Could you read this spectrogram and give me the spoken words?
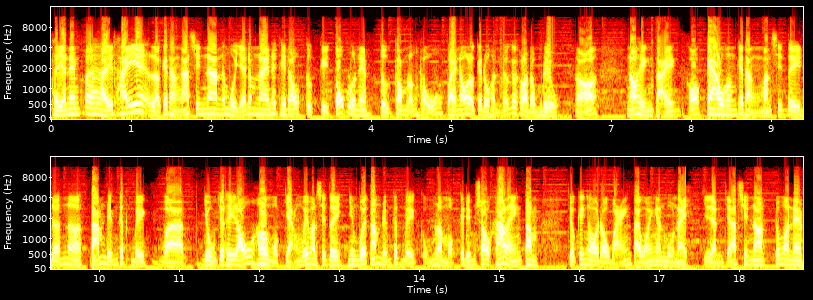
Thì anh em có thể thấy là cái thằng Arsenal ở mùa giải năm nay nó thi đấu cực kỳ tốt luôn em từ công lẫn thủ phải nói là cái đội hình nó rất là đồng đều. Đó nó hiện tại có cao hơn cái thằng Man City đến ờ, 8 điểm cách biệt và dù cho thi đấu hơn một trận với Man City nhưng với 8 điểm cách biệt cũng là một cái điểm số khá là an tâm cho cái ngôi đầu bảng tại ngoại hạng Anh mùa này dành cho Arsenal đúng không anh em?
